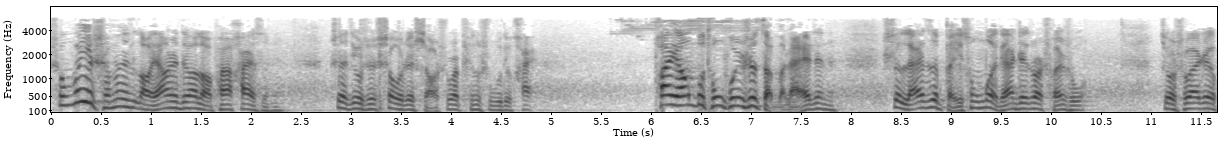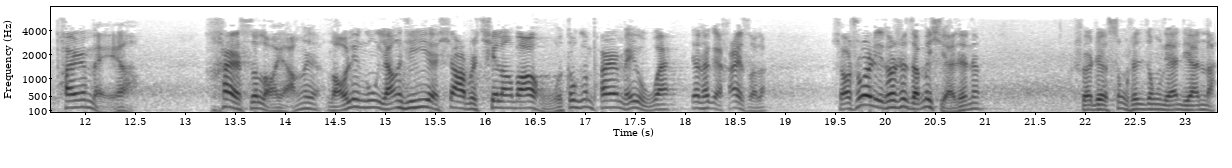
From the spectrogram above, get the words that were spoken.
说为什么老洋人都让老潘害死呢？这就是受这小说评书的害。潘杨不通婚是怎么来的呢？是来自北宋末年这段传说，就说这个潘仁美啊，害死老杨家，老令公杨继业下边七狼八虎都跟潘仁美有关，让他给害死了。小说里头是怎么写的呢？说这宋神宗年间呐，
